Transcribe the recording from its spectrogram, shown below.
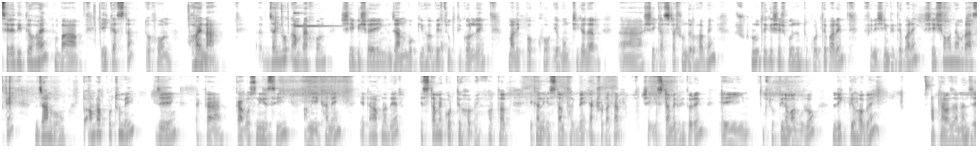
ছেড়ে দিতে হয় বা এই কাজটা তখন হয় না। যাই হোক, আমরা এখন সেই বিষয়ে জানব কীভাবে চুক্তি করলে মালিক পক্ষ এবং ঠিকাদার সেই কাজটা সুন্দরভাবে শুরু থেকে শেষ পর্যন্ত করতে পারে ফিনিশিং দিতে পারে, সেই সম্বন্ধে আমরা আজকে জানব। তো আমরা প্রথমেই যে একটা কাগজ নিয়েছি, আমি এখানে, এটা আপনাদের স্টামে করতে হবে। অর্থাৎ এখানে স্টাম থাকবে একশো টাকার। সেই স্টামের ভিতরে এই চুক্তিনামাগুলো লিখতে হবে। আপনারা জানেন যে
